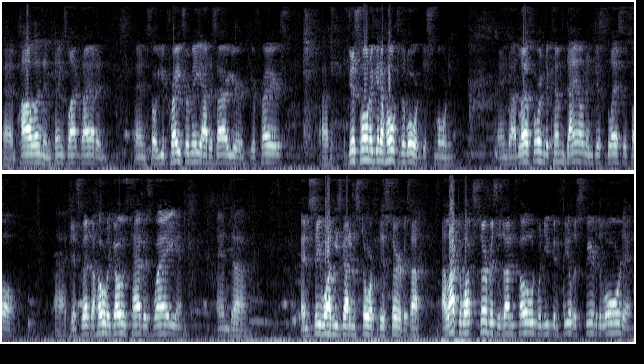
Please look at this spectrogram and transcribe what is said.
and pollen and things like that. And, and so you pray for me. I desire your, your prayers. I just want to get a hold of the Lord this morning. And I'd love for Him to come down and just bless us all. Uh, just let the Holy Ghost have His way and and uh, and see what He's got in store for this service. I I like to watch services unfold when you can feel the Spirit of the Lord and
